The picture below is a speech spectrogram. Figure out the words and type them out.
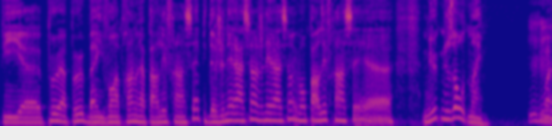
Puis euh, peu à peu, ben ils vont apprendre à parler français. Puis de génération en génération, ils vont parler français euh, mieux que nous autres même. Mhm. Ouais,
